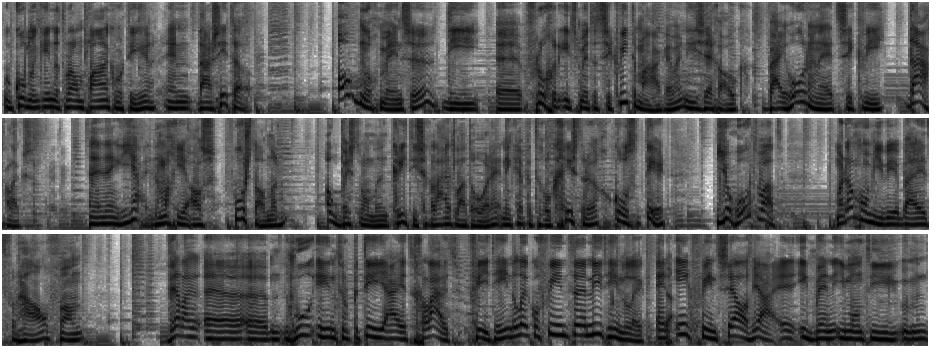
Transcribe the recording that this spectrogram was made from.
Toen kom ik in het Ramplaankwartier. En daar zitten ook nog mensen die vroeger iets met het circuit te maken hebben. En die zeggen ook, wij horen het circuit dagelijks. En dan denk ik, ja, dan mag je als voorstander ook best wel een kritisch geluid laten horen. En ik heb het ook gisteren geconstateerd. Je hoort wat. Maar dan kom je weer bij het verhaal van... Welke, eh, eh, hoe interpreteer jij het geluid? Vind je het hinderlijk of vind je het eh, niet hinderlijk? En ik vind zelf, ja, ik ben iemand die mm,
